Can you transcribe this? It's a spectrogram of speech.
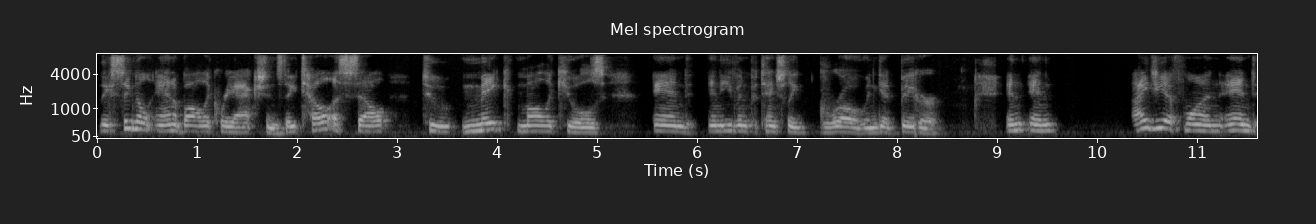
they signal anabolic reactions. They tell a cell to make molecules and and even potentially grow and get bigger. And and IGF one and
